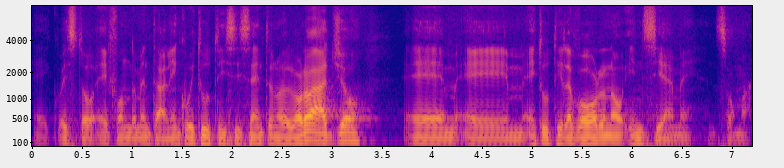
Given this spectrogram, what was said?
E questo è fondamentale, in cui tutti si sentono a loro agio e, ehm, e, ehm, e tutti lavorano insieme. Insomma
